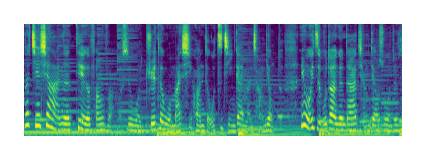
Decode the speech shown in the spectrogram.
那接下来呢，第二个方法是我觉得我蛮喜欢的，我自己应该也蛮常用的，因为我一直不断跟大家强调说，就是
